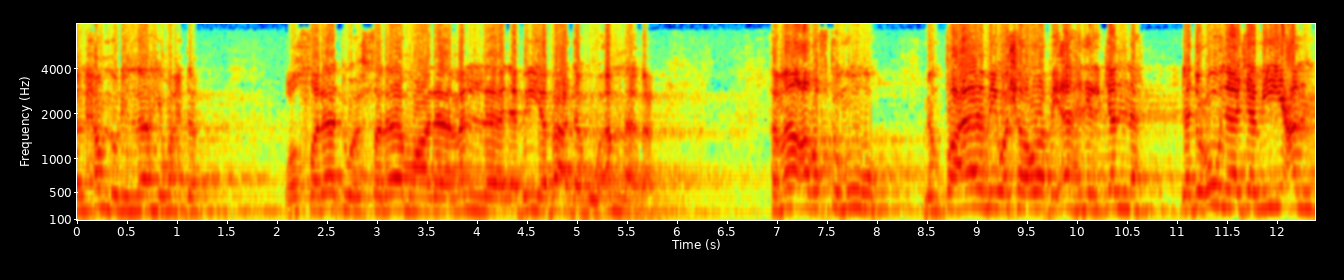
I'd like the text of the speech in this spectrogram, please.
الحمد لله وحده والصلاة والسلام على من لا نبي بعده أما بعد. فما عرفتموه من طعام وشراب أهل الجنة يدعونا جميعا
